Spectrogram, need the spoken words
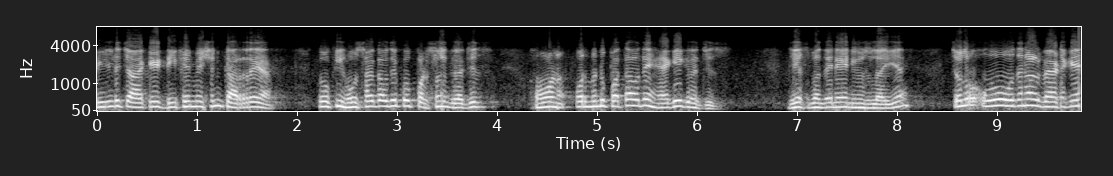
ਫੀਲਡ 'ਚ ਆ ਕੇ ਡਿਫੇਮੇਸ਼ਨ ਕਰ ਰਿਹਾ, ਕਿਉਂਕਿ ਹੋ ਸਕਦਾ ਉਹਦੇ ਕੋਲ ਪਰਸਨਲ ਗ੍ਰਜਸ ਹੋਣ ਔਰ ਮੈਨੂੰ ਪਤਾ ਉਹਦੇ ਹੈਗੇ ਗ੍ਰਜਸ ਜਿਸ ਬੰਦੇ ਨੇ ਇਹ ਨਿਊਜ਼ ਲਾਈ ਹੈ। ਚਲੋ, ਉਹ ਉਹਦੇ ਨਾਲ ਬੈਠ ਕੇ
